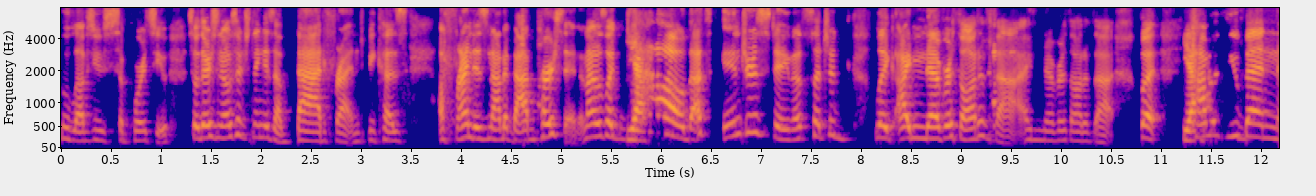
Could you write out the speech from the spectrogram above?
who loves you, supports you. So there's no such thing as a bad friend because a friend is not a bad person. And I was like, yeah. wow, that's interesting. That's such a like I never thought of that. I never thought of that. But yeah. how have you been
